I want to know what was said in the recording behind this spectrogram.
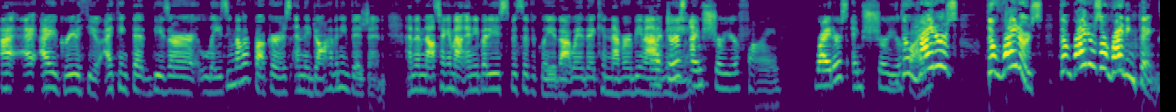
I, I, I agree with you. I think that these are lazy motherfuckers and they don't have any vision. And I'm not talking about anybody specifically. That way they can never be mad Actors, at me. I'm sure you're fine. Writers, I'm sure you're the fine. writers the writers the writers are writing things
